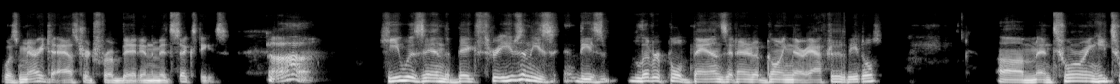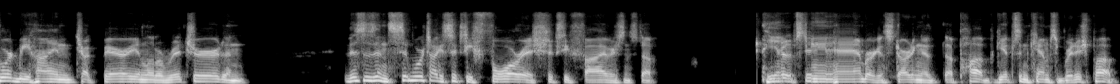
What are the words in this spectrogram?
was married to Astrid for a bit in the mid '60s. Ah. He was in the big three. He was in these these Liverpool bands that ended up going there after the Beatles um, and touring. He toured behind Chuck Berry and Little Richard, and this is in we're talking sixty four ish, sixty five ish and stuff. He ended up staying in Hamburg and starting a, a pub, Gibson Kemp's British Pub.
